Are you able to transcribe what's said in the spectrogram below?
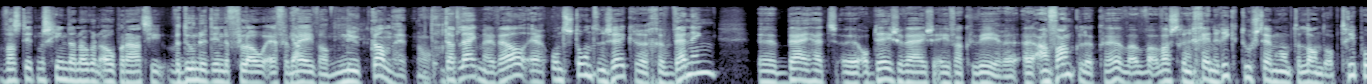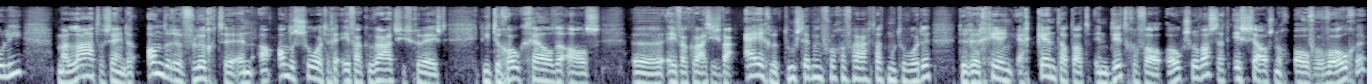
was dit misschien dan ook een operatie... we doen het in de flow even ja. mee, want nu kan het nog. D dat lijkt mij wel. Er ontstond een zekere gewenning uh, bij het uh, op deze wijze evacueren. Uh, aanvankelijk was er een generieke toestemming om te landen op Tripoli. Maar later zijn er andere vluchten en andersoortige evacuaties geweest... die toch ook gelden als evacuaties waar eigenlijk toestemming voor gevraagd had moeten worden. De regering erkent dat dat in dit geval ook zo was. Dat is zelfs nog overwogen.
